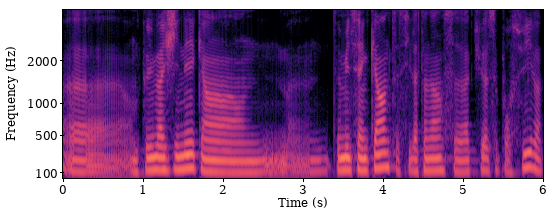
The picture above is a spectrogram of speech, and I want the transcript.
On peut imaginer qu'en 2050, si la tendance actuelle se poursuive,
